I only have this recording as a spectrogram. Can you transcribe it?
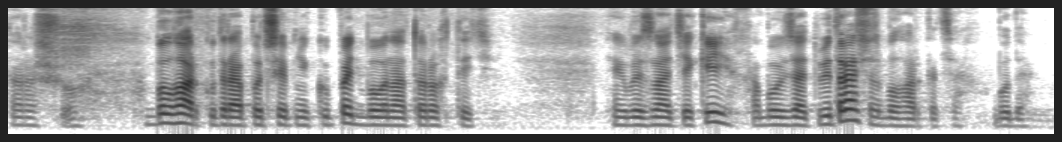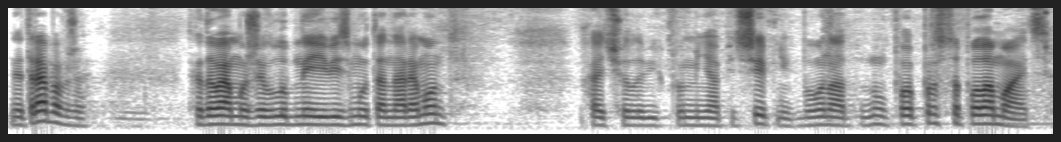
Хорошо. Болгарку треба подшипник купити, бо вона торохтить. Якби знати який, або взяти. Тобі треба зараз болгарка ця буде? Не треба вже? Так давай, може, в Лубни її візьму та на ремонт. Хай чоловік поміняє підшипник, бо вона ну, просто поламається.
